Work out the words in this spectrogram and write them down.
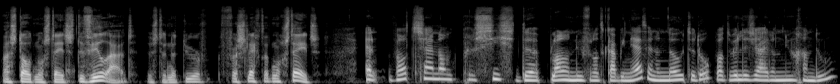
maar stoot nog steeds te veel uit. Dus de natuur verslechtert nog steeds. En wat zijn dan precies de plannen nu van het kabinet en een notendop? Wat willen zij dan nu gaan doen?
